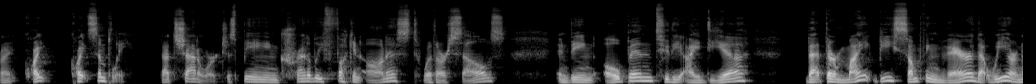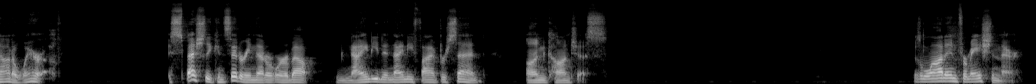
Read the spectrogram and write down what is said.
Right? Quite quite simply that's shadow work. Just being incredibly fucking honest with ourselves and being open to the idea that there might be something there that we are not aware of, especially considering that we're about 90 to 95% unconscious. There's a lot of information there.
